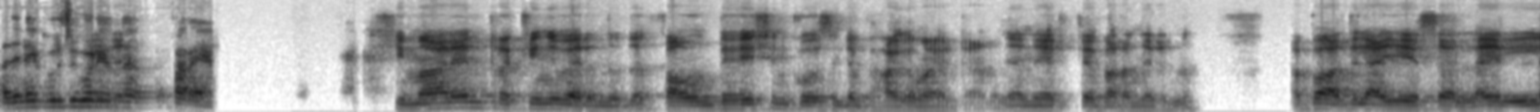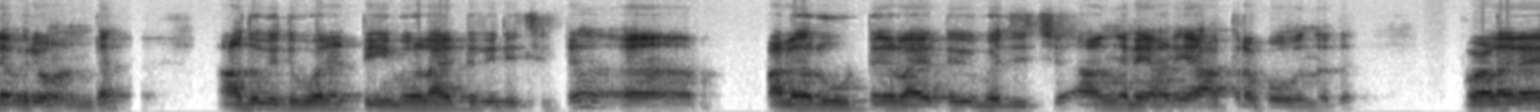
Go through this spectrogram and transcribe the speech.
അതിനെ കുറിച്ച് കൂടി ഒന്ന് പറയാം. ഹിമാലയൻ ട്രക്കിംഗ് വരുന്നത് ഫൗണ്ടേഷൻ കോഴ്സിന്റെ ഭാഗമായിട്ടാണ്. ഞാൻ നേരത്തെ പറഞ്ഞിരുന്നു. അപ്പൊ അതിൽ ഐ എസ് അല്ല എല്ലാവരും ഉണ്ട്. അതും ഇതുപോലെ ടീമുകളായിട്ട് തിരിച്ചിട്ട് പല റൂട്ടുകളായിട്ട് വിഭജിച്ച് അങ്ങനെയാണ് യാത്ര പോകുന്നത്. വളരെ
